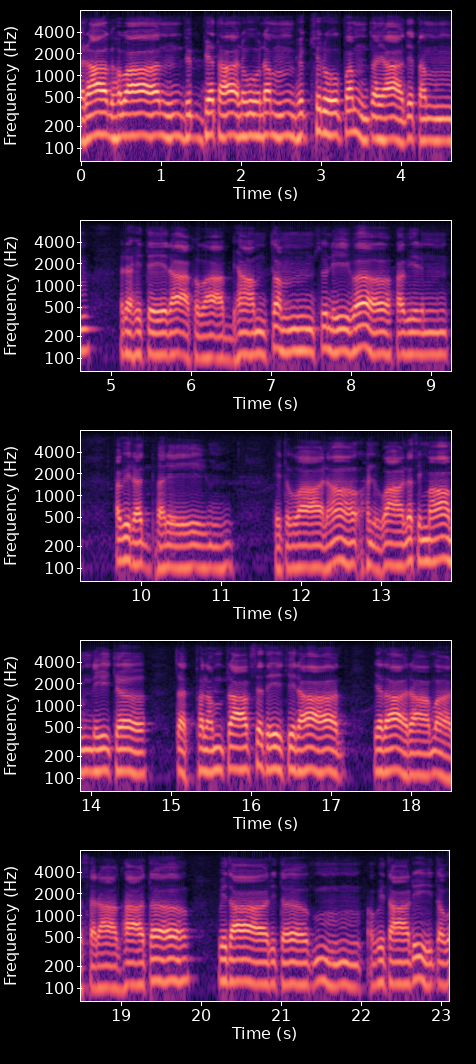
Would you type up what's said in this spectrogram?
राघवान् बिभ्यतानूनं भिक्षुरूपं तयादितं रहिते राघवाभ्यां त्वं सुनीव हविर् हविरध्वरे। हितवान हनुवानसि माँ नीच, तत्फलं प्राप्स्यते चिरात्। यदा राम सराघात विदारित वितारितव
